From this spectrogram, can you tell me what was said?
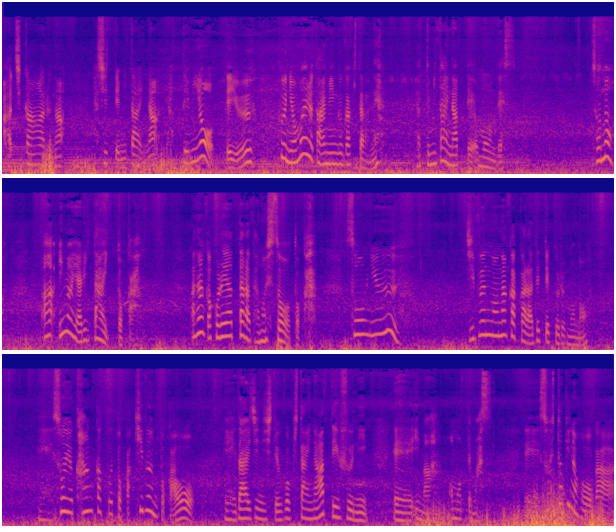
あ時間あるな走ってみたいなやってみようっていう風に思えるタイミングが来たらねやってみたいなって思うんです。そのあ今やりたいとかあなんかこれやったら楽しそうとかそういう自分の中から出てくるもの、えー、そういう感覚とか気分とかを、えー、大事にして動きたいなっていうふうに、えー、今思ってます、えそういう時の方が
